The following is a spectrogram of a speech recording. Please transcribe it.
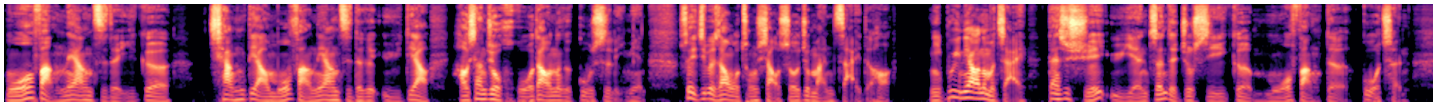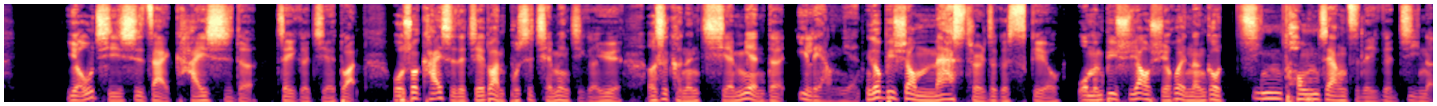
模仿那样子的一个。腔调模仿那样子的个语调，好像就活到那个故事里面。所以基本上我从小时候就蛮宅的哈。你不一定要那么宅，但是学语言真的就是一个模仿的过程，尤其是在开始的这个阶段，我说开始的阶段不是前面几个月，而是可能前面的一两年，你都必须要 master 这个 skill。我们必须要学会能够精通这样子的一个技能。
